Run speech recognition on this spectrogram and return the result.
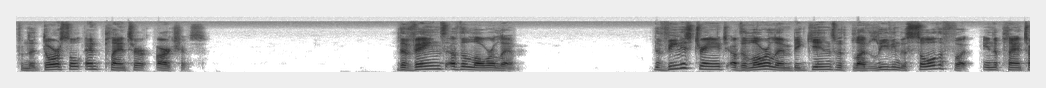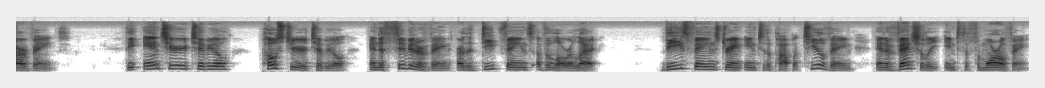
from the dorsal and plantar arches. The veins of the lower limb. The venous drainage of the lower limb begins with blood leaving the sole of the foot in the plantar veins. The anterior tibial, posterior tibial, and the fibular vein are the deep veins of the lower leg. These veins drain into the popliteal vein and eventually into the femoral vein.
